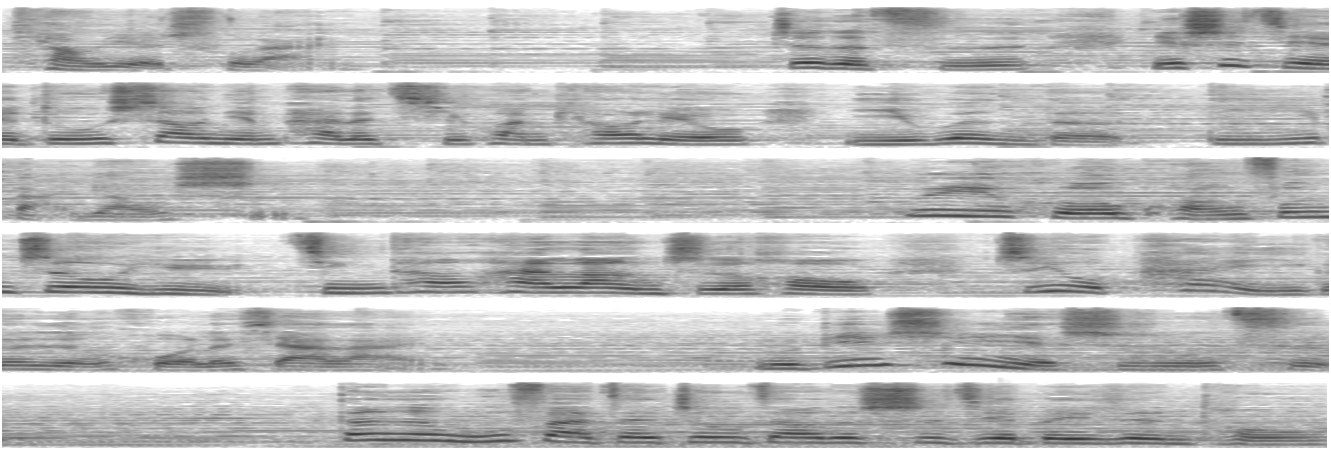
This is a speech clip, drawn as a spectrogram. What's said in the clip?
跳跃出来。这个词也是解读少年派的奇幻漂流疑问的第一把钥匙。为何狂风骤雨、惊涛骇浪之后，只有派一个人活了下来？鲁滨逊也是如此。当人无法在周遭的世界被认同，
